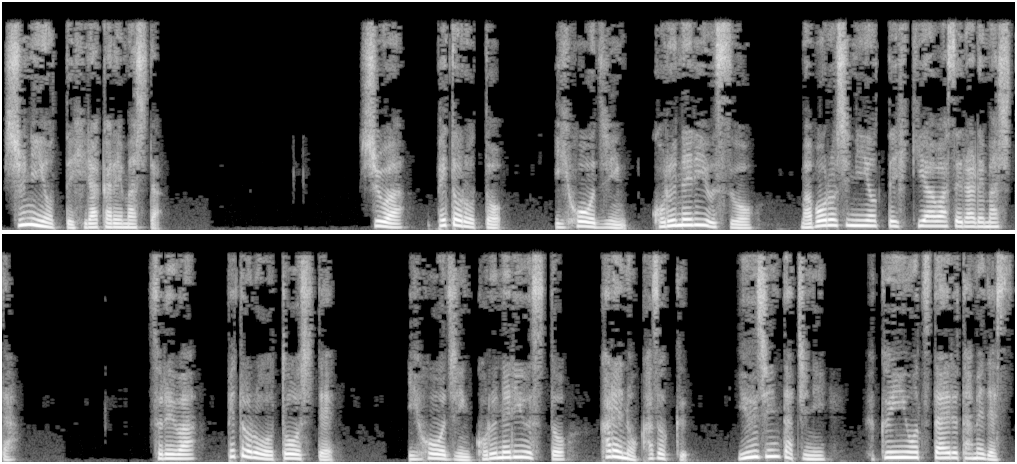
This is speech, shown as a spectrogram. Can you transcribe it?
主によって開かれました。主はペトロと違法人コルネリウスを幻によって引き合わせられました。それはペトロを通して違法人コルネリウスと彼の家族、友人たちに福音を伝えるためです。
